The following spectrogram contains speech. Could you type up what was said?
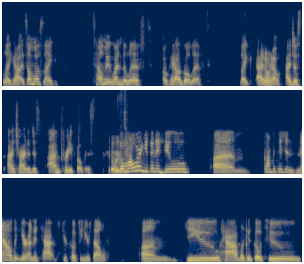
like uh, it's almost like tell me when to lift okay i'll go lift. Like i don't know. I just i try to just i'm pretty focused. Yeah, so how are you going to do um competitions now that you're unattached you're coaching yourself? Um do you have like a go-to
